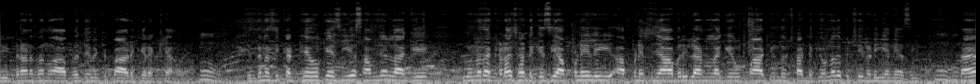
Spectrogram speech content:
ਲੀਡਰਾਂ ਨੇ ਸਾਨੂੰ ਆਪਸ ਦੇ ਵਿੱਚ ਪਾੜ ਕੇ ਰੱਖਿਆ ਹੋਇਆ। ਜਿੱਦਣ ਅਸੀਂ ਇਕੱਠੇ ਹੋ ਕੇ ਅਸੀਂ ਇਹ ਸਮਝਣ ਲੱਗੇ ਕਿ ਉਹਨਾਂ ਦਾ ਖੜਾ ਛੱਡ ਕੇ ਅਸੀਂ ਆਪਣੇ ਲਈ ਆਪਣੇ ਪੰਜਾਬ ਲਈ ਲੜਨ ਲੱਗੇ ਉਹ ਪਾਰਟੀਆਂ ਤੋਂ ਛੱਡ ਕੇ ਉਹਨਾਂ ਦੇ ਪਿੱਛੇ ਲੜੀ ਜਾਂਦੇ ਅਸੀਂ। ਤਾਂ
